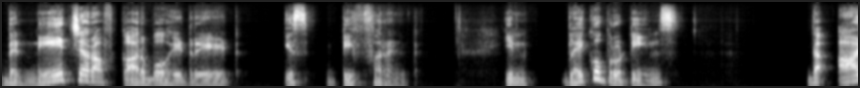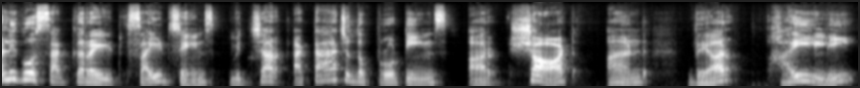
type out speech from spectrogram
the nature of carbohydrate is different. In glycoproteins, the oligosaccharide side chains which are attached to the proteins are short and they are highly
